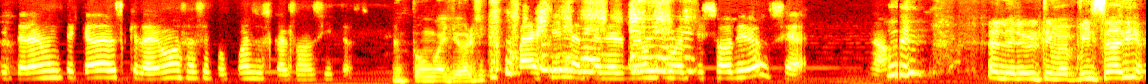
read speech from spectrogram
literalmente cada vez que la vemos hace popó en sus calzoncitos. Me pongo a llorar. Imagínate en el último episodio, o sea, no. En el último episodio,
